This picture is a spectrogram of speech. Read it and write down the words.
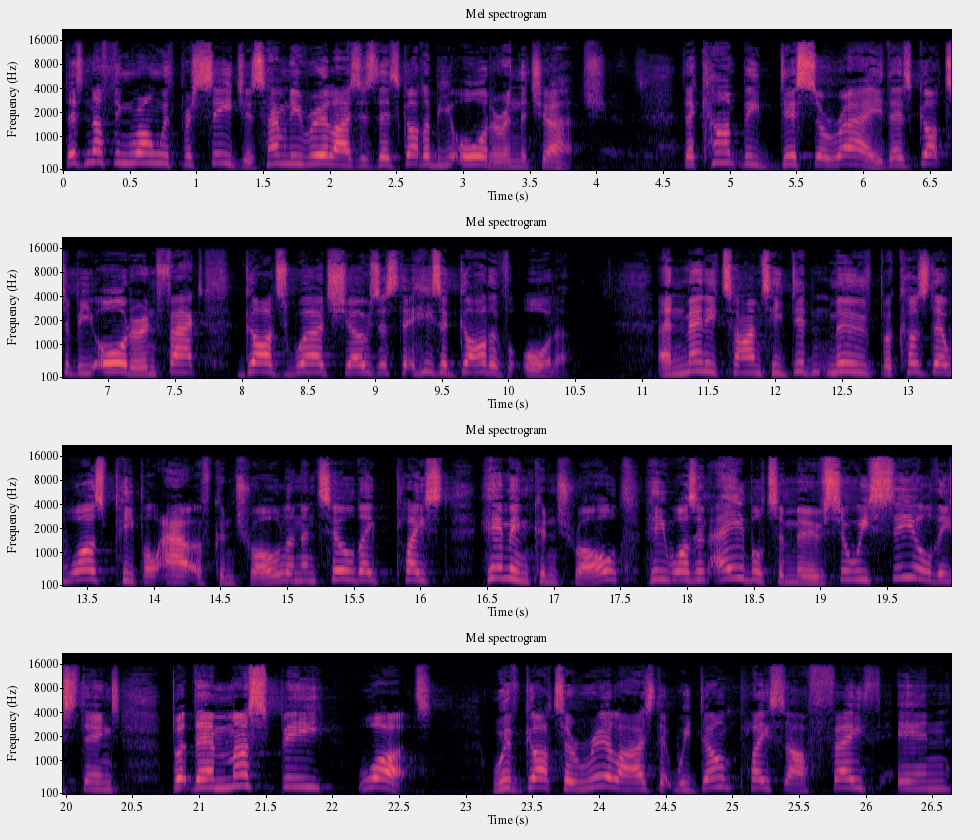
There's nothing wrong with procedures. How many realizes there's got to be order in the church? There can't be disarray. There's got to be order. In fact, God's word shows us that He's a God of order. And many times he didn't move because there was people out of control. And until they placed him in control, he wasn't able to move. So we see all these things. But there must be what? We've got to realize that we don't place our faith in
